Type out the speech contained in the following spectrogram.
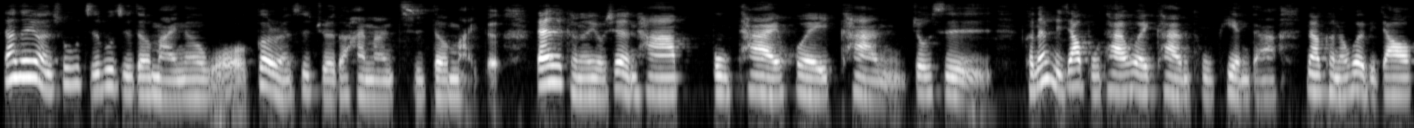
那这一本书值不值得买呢？我个人是觉得还蛮值得买的，但是可能有些人他不太会看，就是可能比较不太会看图片的啊，那可能会比较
